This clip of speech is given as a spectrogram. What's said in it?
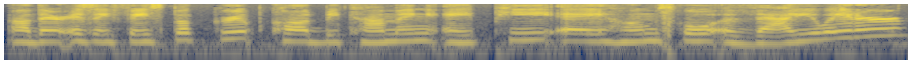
Uh, there is a Facebook group called Becoming a PA Homeschool Evaluator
